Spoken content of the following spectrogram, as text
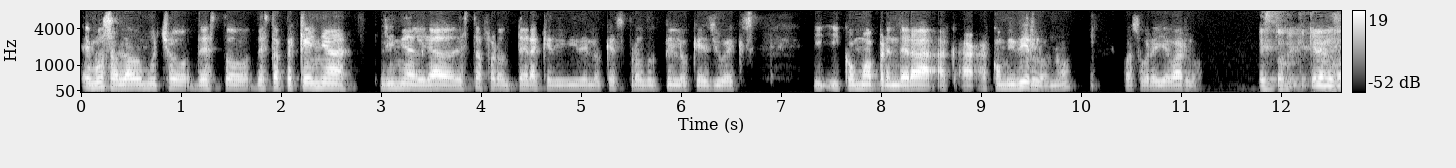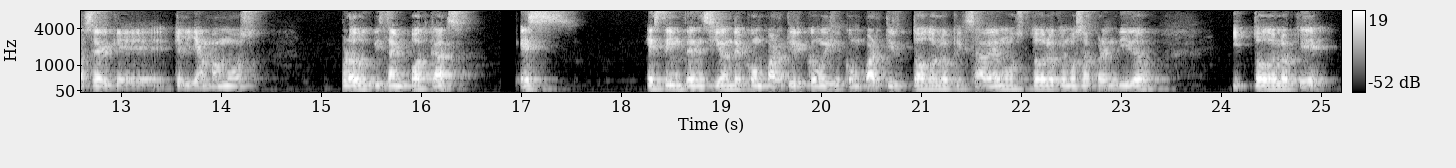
hemos hablado mucho de esto, de esta pequeña línea delgada, de esta frontera que divide lo que es producto y lo que es UX y, cómo aprender a, a convivirlo, ¿no? Para sobrellevarlo esto que, queremos hacer, que, le llamamos Product Design Podcast, es esta intención de compartir, como dije, compartir todo lo que sabemos, todo lo que hemos aprendido y todo lo que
